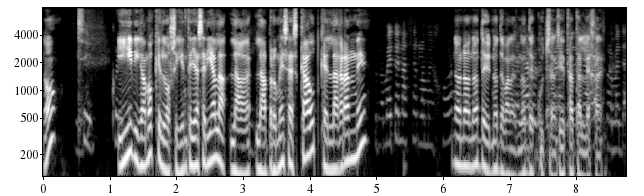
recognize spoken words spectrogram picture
¿no? Sí. Y digamos que lo siguiente ya sería la, la- la promesa Scout, que es la grande. Prometen hacerlo mejor. No, no, no te, no te, van no te escuchan si estás tan lejos. Prometen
